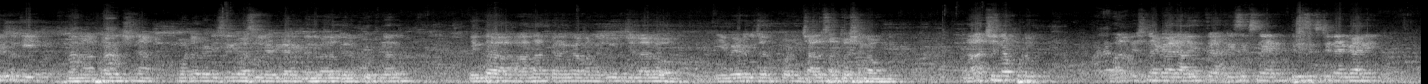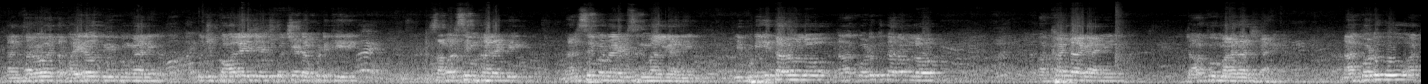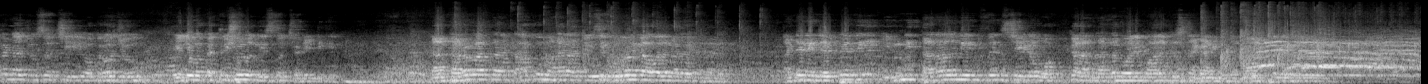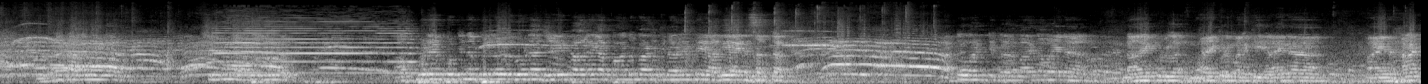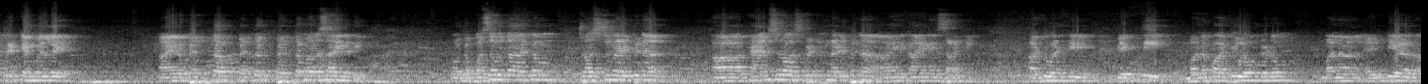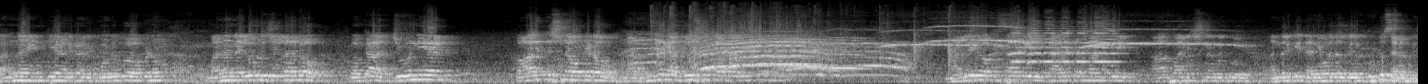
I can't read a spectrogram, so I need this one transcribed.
నన్ను ఆహ్వానించిన కోటమిరెడ్డి శ్రీనివాసులు రెడ్డి గారికి ధన్యవాదాలు జరుపుకుంటున్నాను ఇంత ఆహ్లాదకరంగా మన నెల్లూరు జిల్లాలో ఈ వేడుక జరుపుకోవడం చాలా సంతోషంగా ఉంది. నా చిన్నప్పుడు బాలకృష్ణ గారి Aditya three six nine three sixty nine కానీ దాని తర్వాత భైరవ ద్వీపం కానీ కొంచెం కాలేజ్ వచ్చేటప్పటికి సమరసింహారెడ్డి నరసింహనాయుడు సినిమాలు కానీ ఇప్పుడు ఈ తరంలో నా కొడుకు తరంలో అఖండ కానీ డాకు మహారాజ్ కానీ నా కొడుకు అక్కడ చూసి వచ్చి ఒకరోజు వెళ్ళి ఒక త్రిశూలం తీసుకొచ్చాడు ఇంటికి. దాని తర్వాత డాకు మహారాజ్ చూసి గుర్రం కావాలని అడుగుతున్నాడు అంటే నేను చెప్పేది ఇన్ని తరాలని ఇన్ఫ్లుయెన్స్ చేయడం ఒక్క నందమూరి బాలకృష్ణ గారికి అప్పుడే పుట్టిన పిల్లలు కూడా జయపాలయ్య పాట పాడుతున్నారంటే అది ఆయన సత్తా. అటువంటి బ్రహ్మాండమైన నాయకుడు నాయకుడు మనకి. ఆయన ఆయన హ్యాట్రిక్ ఎమ్మెల్యే ఆయన పెద్ద పెద్ద పెద్ద మనసు ఆయనది. ఒక బసవ తారకం ట్రస్ట్ నడిపిన ఆ క్యాన్సర్ హాస్పిటల్ నడిపిన ఆయనకి ఆయనే సాటి అటువంటి వ్యక్తి మన పార్టీలో ఉండడం మన ఎన్టీఆర్ అన్న ఎన్టీఆర్ గారి కొడుకు అవ్వడం మన నెల్లూరు జిల్లాలో ఒక జూనియర్ బాలకృష్ణ ఉండడం అందరి అదృష్టంగా మళ్ళీ ఒకసారి ఈ కార్యక్రమానికి ఆహ్వానించినందుకు అందరికీ ధన్యవాదాలు తెలుపుకుంటూ సెలవు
